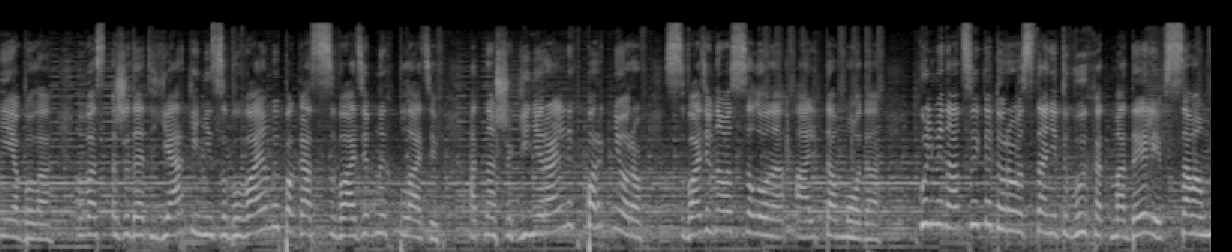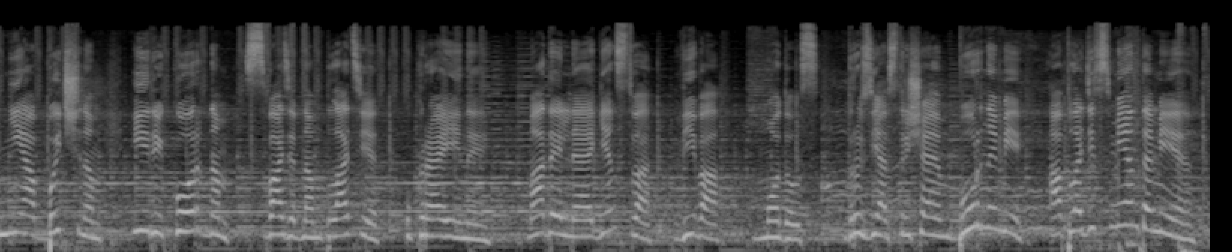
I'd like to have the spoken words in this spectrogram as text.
не было. Вас ожидает яркий, незабываемый показ свадебных платьев от наших генеральных партнеров свадебного салона «Альта Мода», кульминацией которого станет выход модели в самом необычном и рекордном свадебном платье Украины модельное агентство Viva Models. Друзья, встречаем бурными аплодисментами!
